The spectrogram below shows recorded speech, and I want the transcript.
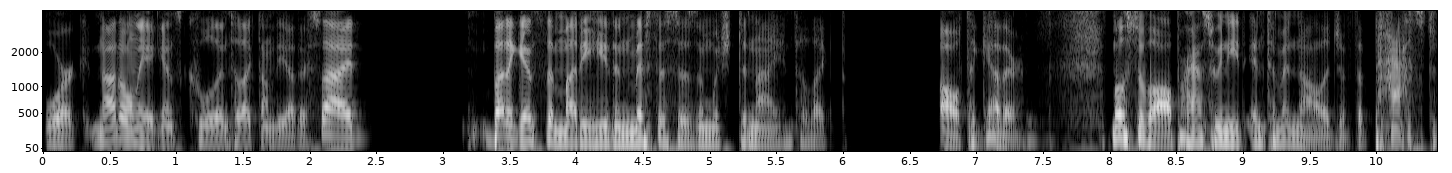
work not only against cool intellect on the other side, but against the muddy heathen mysticism which deny intellect altogether. Most of all, perhaps we need intimate knowledge of the past.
